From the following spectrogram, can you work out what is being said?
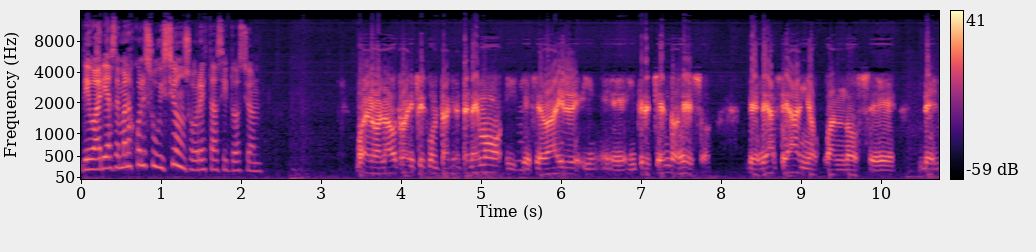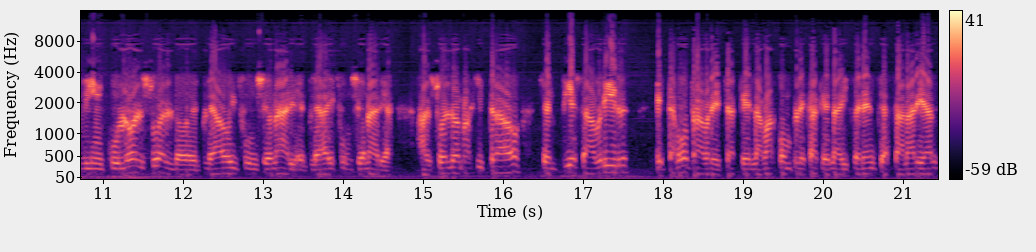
de varias semanas. ¿Cuál es su visión sobre esta situación? Bueno, la otra dificultad que tenemos y que se va a ir eh, increciendo es eso. Desde hace años, cuando se desvinculó el sueldo de empleados y funcionarios, empleadas y funcionarias, al sueldo de magistrado, se empieza a abrir esta otra brecha, que es la más compleja, que es la diferencia salarial,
